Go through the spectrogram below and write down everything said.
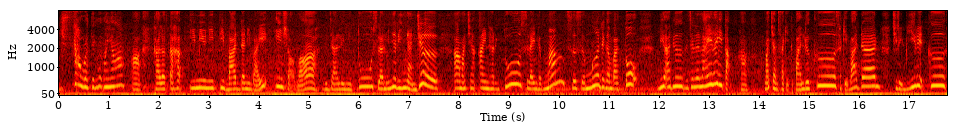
risaulah tengok Maya. Ha, kalau tahap immuniti badan ni baik, insyaAllah gejalanya tu selalunya ringan je. Ha, macam Ain hari tu, selain demam, sesama dengan batuk, dia ada gejala lain lagi tak? Ha, macam sakit kepala ke, sakit badan, cirit-birit ke,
